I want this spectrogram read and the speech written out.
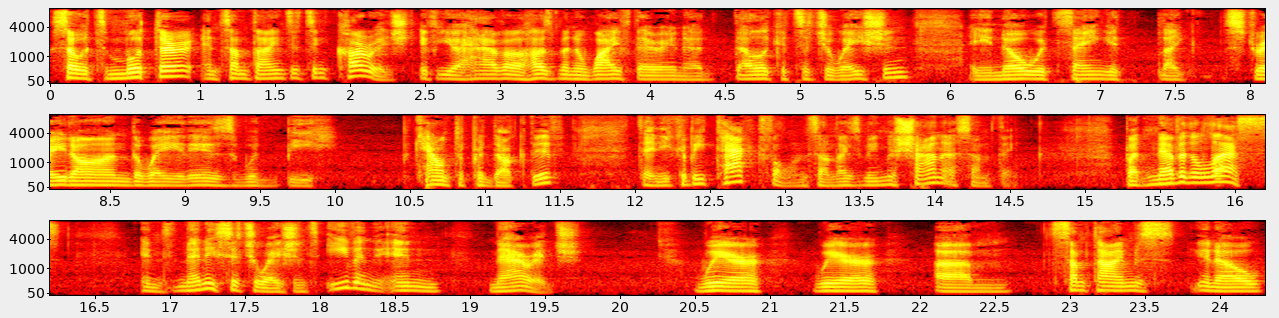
So it's mutter, and sometimes it's encouraged. If you have a husband and wife, they're in a delicate situation, and you know what saying it like straight on the way it is would be counterproductive, then you could be tactful and sometimes be mashana something. But nevertheless, in many situations, even in marriage, where where um, sometimes, you know,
